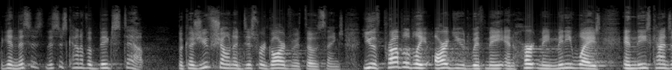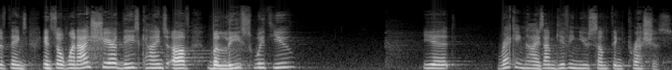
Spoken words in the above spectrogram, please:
Again, this is, this is kind of a big step because you've shown a disregard with those things. You have probably argued with me and hurt me many ways in these kinds of things. And so when I share these kinds of beliefs with you, it recognize I'm giving you something precious.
